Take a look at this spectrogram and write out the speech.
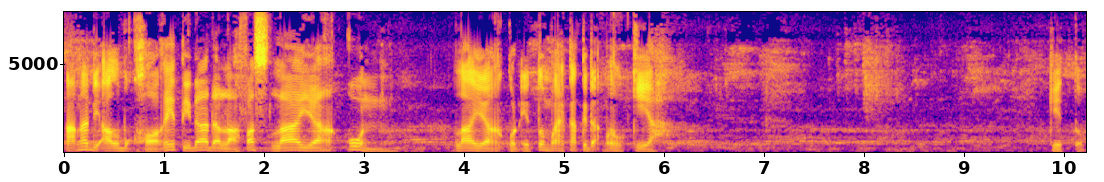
Karena di Al-Bukhari tidak ada lafaz layarkun layarkun itu mereka tidak merukiah gitu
